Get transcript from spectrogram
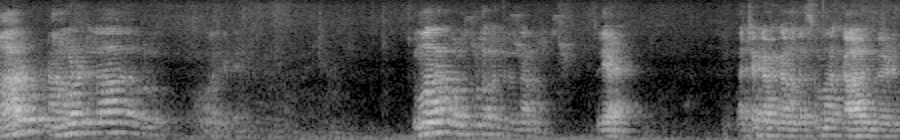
மரபு நம்மகிட்ட இல்லாத. சும்மா தான் ஒரு புலகத்தில் இருந்தாங்க. இல்லையா? லட்சக்கணக்கான வருஷமா காடு மேடு.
